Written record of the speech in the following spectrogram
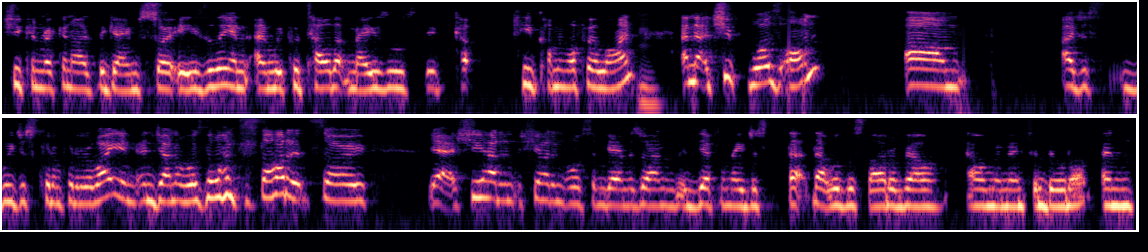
she can recognize the game so easily, and, and we could tell that Maisels did keep coming off her line, mm. and that chip was on. Um, I just we just couldn't put it away, and, and Jana was the one to start it. So yeah, she had an, she had an awesome game as well, and definitely just that that was the start of our our momentum build up, and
